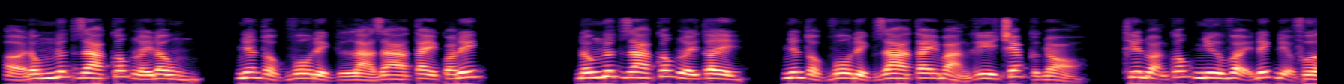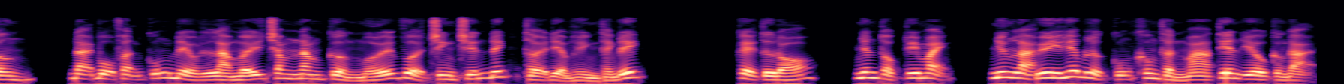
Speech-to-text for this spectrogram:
ở đông nước gia cốc lấy đông, nhân tộc vô địch là ra tay qua đích. Đông nước gia cốc lấy tây, nhân tộc vô địch ra tay bản ghi chép cực nhỏ, thiên đoạn cốc như vậy đích địa phương, đại bộ phận cũng đều là mấy trăm năm cường mới vừa chinh chiến đích thời điểm hình thành đích. Kể từ đó, nhân tộc tuy mạnh, nhưng là uy hiếp lực cũng không thần ma tiên yêu cường đại.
